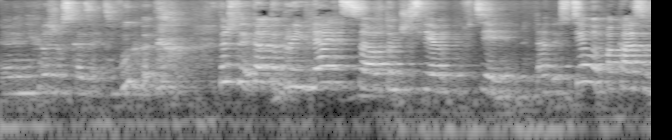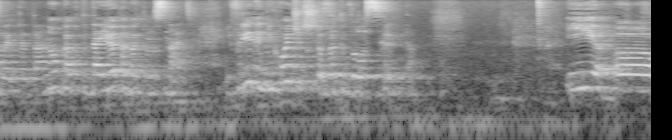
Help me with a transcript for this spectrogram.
э, нехорошо сказать, выход, то, что как-то проявляется, в том числе в теле. Да? То есть тело показывает это, оно как-то дает об этом знать. И Фрида не хочет, чтобы это было скрыто. И э,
